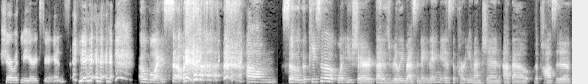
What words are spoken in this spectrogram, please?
Share with me your experience. oh boy. So um, so the piece about what you shared that is really resonating is the part you mentioned about the positive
